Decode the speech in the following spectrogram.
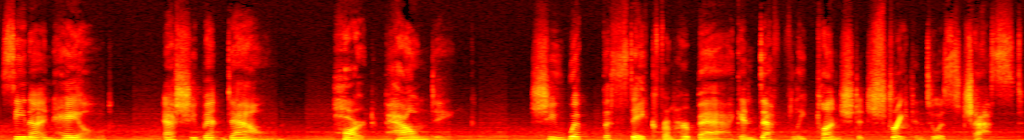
Sina inhaled as she bent down, heart pounding. She whipped the stake from her bag and deftly plunged it straight into his chest.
